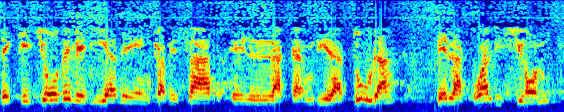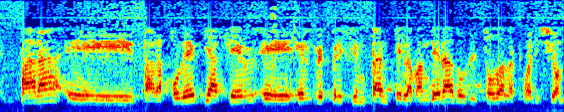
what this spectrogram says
de que yo debería de encabezar el- la candidatura de la coalición para eh, para poder ya ser eh, el representante, el abanderado de toda la coalición.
